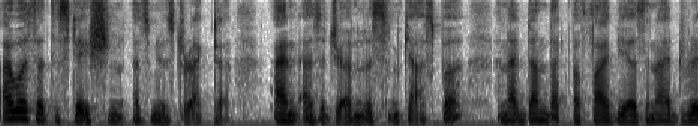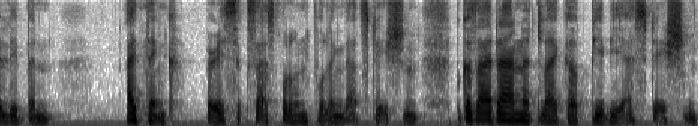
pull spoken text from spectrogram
I was at the station as news director and as a journalist in Casper, and I'd done that for five years, and I'd really been, I think, very successful in pulling that station because I ran it like a PBS station.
